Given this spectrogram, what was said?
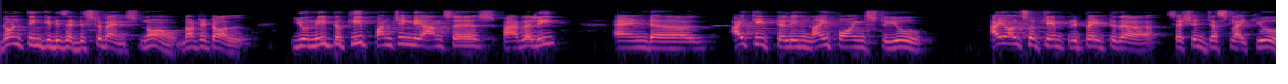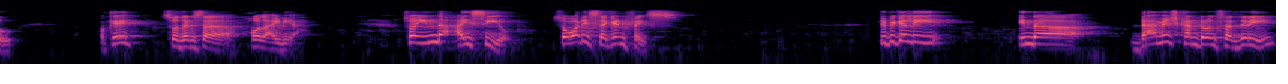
don't think it is a disturbance. No, not at all. You need to keep punching the answers parallelly and uh, I keep telling my points to you. I also came prepared to the session just like you. Okay? So that is a whole idea. So in the ICU, so what is second phase? Typically in the damage control surgery,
